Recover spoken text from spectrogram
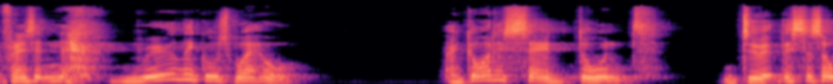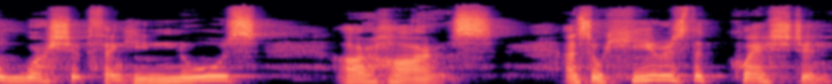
Friends, it rarely goes well. And God has said, don't do it. This is a worship thing. He knows our hearts. And so here is the question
